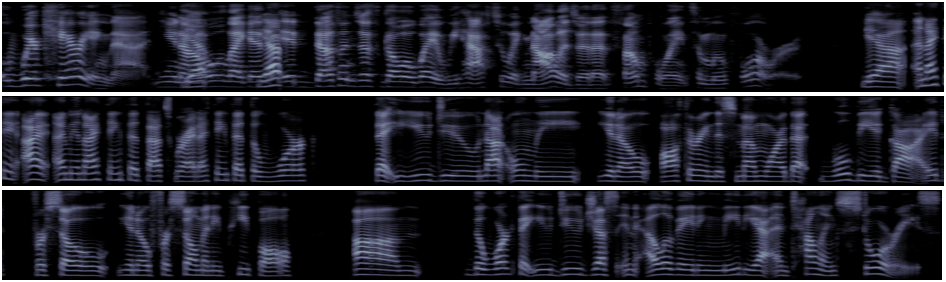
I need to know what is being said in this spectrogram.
we're carrying that, you know, Yep. like it, Yep. it doesn't just go away. We have to acknowledge it at some point to move forward. Yeah, and I think I I mean I think that that's right. I think that the work that you do not only, you know, authoring this memoir that will be a guide for so, you know, for so many people, um the work that you do just in elevating media and telling stories,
